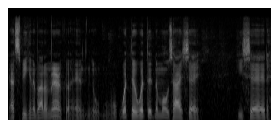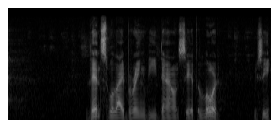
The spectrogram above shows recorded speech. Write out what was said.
That's speaking about America. And what the what did the Most High say? He said, "Thence will I bring thee down," saith the Lord. You see.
